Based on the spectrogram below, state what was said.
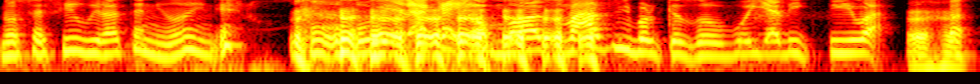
No sé si hubiera tenido dinero. hubiera caído más fácil porque soy muy adictiva.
